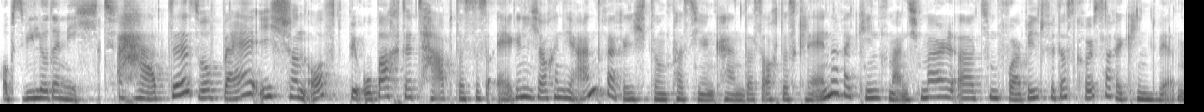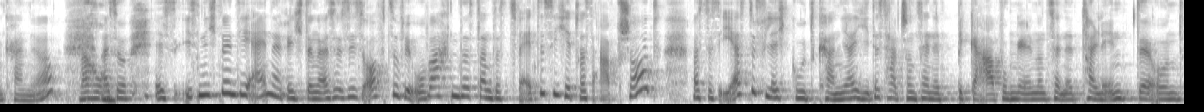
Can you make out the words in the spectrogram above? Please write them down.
ob es will oder nicht. Hat es, wobei ich schon oft beobachtet habe, dass das eigentlich auch in die andere Richtung passieren kann, dass auch das kleinere Kind manchmal äh, zum Vorbild für das größere Kind werden kann. Ja? Warum? Also es ist nicht nur in die eine Richtung. Also es ist oft zu beobachten, dass dann das zweite sich etwas abschaut, was das erste vielleicht gut kann. Ja, jedes hat schon seine Begabungen und seine Talente und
